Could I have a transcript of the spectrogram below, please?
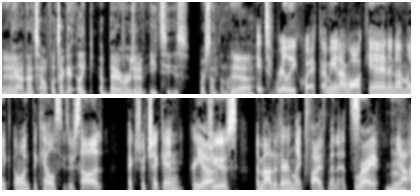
yeah, Yeah, that's helpful. It's like a, like a better version of Eatzi's or something like yeah. it's really quick. I mean, I walk in and I'm like, I want the kale Caesar salad, extra chicken, green Yeah. juice. I'm out of there in like five minutes. Right. Yeah.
